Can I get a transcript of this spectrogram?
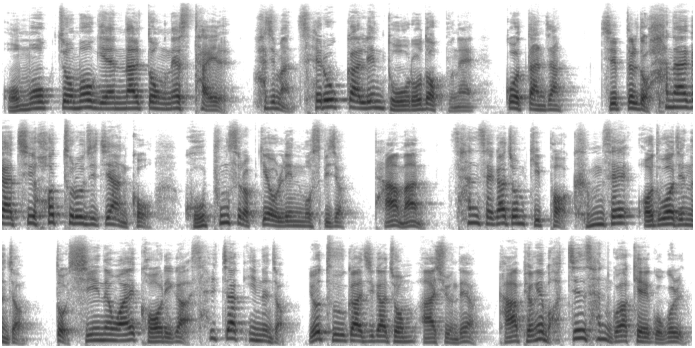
오목조목 옛날 동네 스타일. 하지만 새로 깔린 도로 덕분에 꽃단장 집들도 하나같이 허투루지지 않고 고풍스럽게 올린 모습이죠. 다만 산세가 좀 깊어 금세 어두워지는 점, 또 시내와의 거리가 살짝 있는 점, 이 두 가지가 좀 아쉬운데요. 가평의 멋진 산과 계곡을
